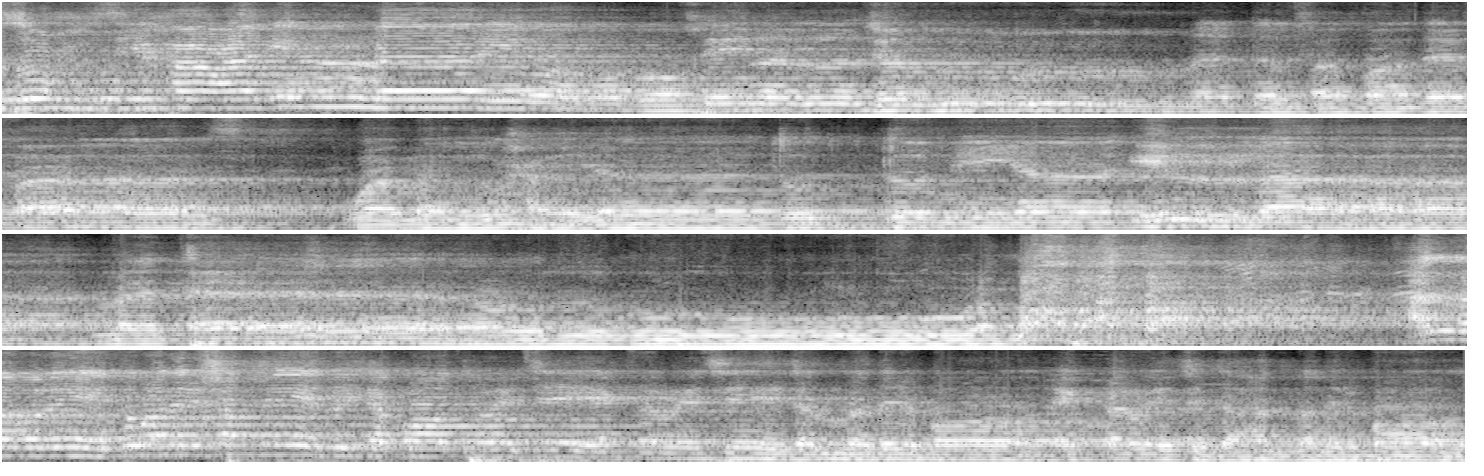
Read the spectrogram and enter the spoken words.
زحزح عن النار وأدخل الجنة فقد فاز وما الحياة الدنيا দুনিয়া ইল্লা মাতাউল গুরুর। আল্লাহ বলে, তোমাদের সামনে দুইটা পথ রয়েছে, একটা রয়েছে জান্নাতের পথ, একটা রয়েছে জাহান্নামের পথ।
